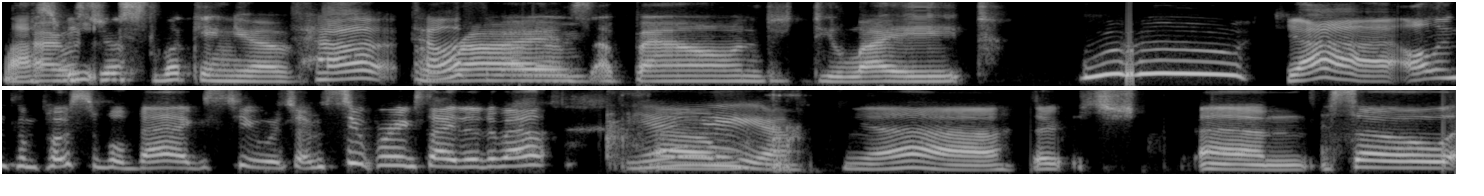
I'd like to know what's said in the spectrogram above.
last I was week. just looking. You have tell, tell Rise, Abound, Delight. Woohoo! Yeah, all in compostable bags too, which I'm super excited about. Yeah, Um, yeah. There, um, so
